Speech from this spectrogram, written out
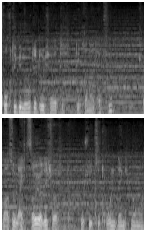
fruchtige Note durch halt den Granatapfel. Aber auch so leicht säuerlich, durch die Zitronen, denke ich mal. Ne?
